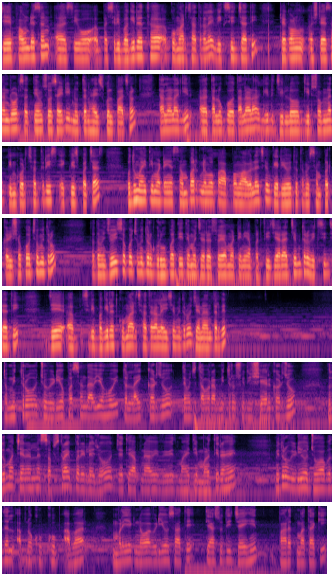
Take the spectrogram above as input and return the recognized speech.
જે ફાઉન્ડેશન સીઓ શ્રી ભગીરથ કુમાર છાત્રાલય, વિકસિત જાતિ, ઠેકાણું station road, Satyam society, Nutan high school પાછળ તાલાળા ગીર તાલુકો તાલાળા ગીર જિલ્લો ગીર સોમનાથ, પિનકોડ છત્રીસ, એકવીસ, પચાસ. વધુ માહિતી માટે અહીંયા સંપર્ક નંબર પર આપવામાં આવેલો છે. કે હોય તો તમે સંપર્ક કરી શકો છો મિત્રો. તો તમે જોઈ શકો છો મિત્રો, ગૃહપતિ તેમજ રસોઈયા માટેની આ ભરતી જાહેરાત છે મિત્રો વિકસિત જાતિ, જે શ્રી ભગીરથ કુમાર છાત્રાલય છે મિત્રો, જેના અંતર્ગત. તો મિત્રો, જો વીડિયો પસંદ આવ્યો હોય તો લાઈક કરજો, તેમજ તમારા મિત્રો સુધી શેર કરજો. વધુમાં ચેનલને સબસ્ક્રાઇબ કરી લેજો, જેથી આપને આવી વિવિધ માહિતી મળતી રહે. મિત્રો, વીડિયો જોવા બદલ આપનો ખૂબ ખૂબ આભાર. મળીએ એક નવા વીડિયો સાથે. ત્યાં સુધી જય હિન્દ, ભારત માતા કી.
